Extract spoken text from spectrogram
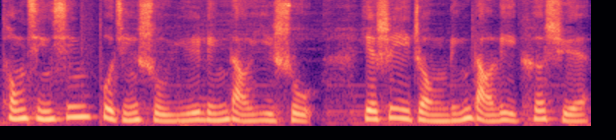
同情心不仅属于领导艺术，也是一种领导力科学。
